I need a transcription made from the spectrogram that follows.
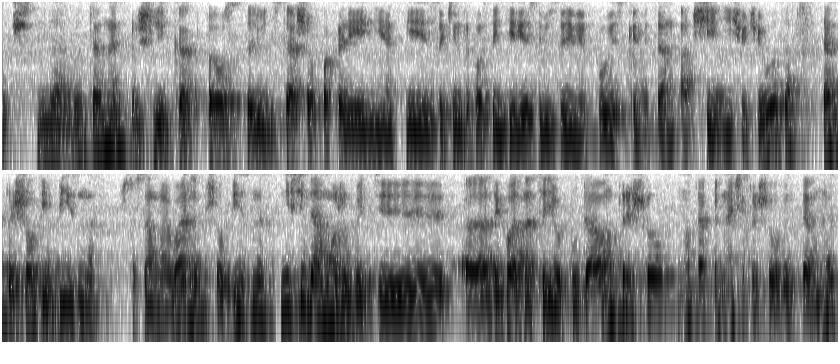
общества. Да, в интернет пришли как просто люди старшего поколения и с какими-то просто интересами, своими поисками, там, общения, еще чего-то, так пришел и бизнес. Что самое важное, пришел бизнес. Не всегда, может быть, э, адекватно оценивал, куда он пришел, но так или иначе пришел в интернет,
